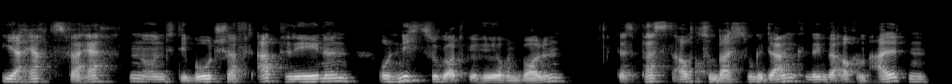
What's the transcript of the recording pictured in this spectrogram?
ihr Herz verhärten und die Botschaft ablehnen und nicht zu Gott gehören wollen. Das passt auch zum Beispiel zum Gedanken, den wir auch im Alten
